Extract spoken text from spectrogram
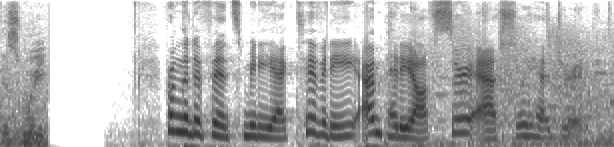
this week. From the Defense Media Activity, I'm Petty Officer Ashley Hedrick.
